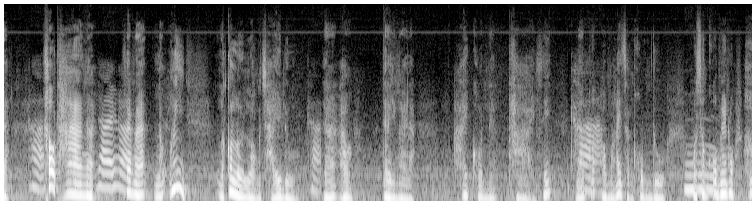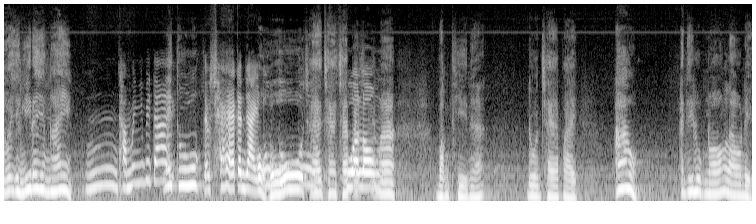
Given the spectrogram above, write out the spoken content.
อะค่ะเข้าทางอะใช่ค่ะ ใช่ไหมแล้วเฮ้ยเราก็เลยลองใช้ดูค่ะ นะเอาจะยังไงล่ะ ให้คนเนี่ยถ่ายสิค่ะแล้วก็เอามาให้สังคมดูอืพอสังคมเห็นว่าเฮ้ยอย่างนี้ได้ยังไงอืมทำอย่างนี้ไม่ได้ ไม่ถูก เดี๋ยวแชร์กันใหญ่โอ้โหตู้ตู้ตู้ แชร์แชร์แชร์ทัไปวร์ลงแชร์มา บางทีเนะ โดนแชร์ไป อ้าว อันนี้ลูกน้องเรานี่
